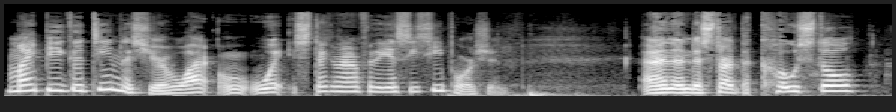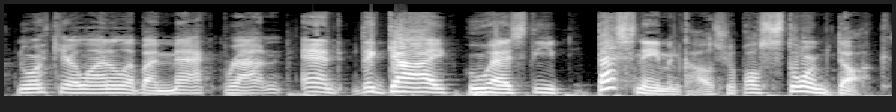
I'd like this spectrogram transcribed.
might be a good team this year. Why? Wait, stick around for the SEC portion. And then to start the Coastal, North Carolina, led by Mack Brown, and the guy who has the best name in college football, Storm Duck.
